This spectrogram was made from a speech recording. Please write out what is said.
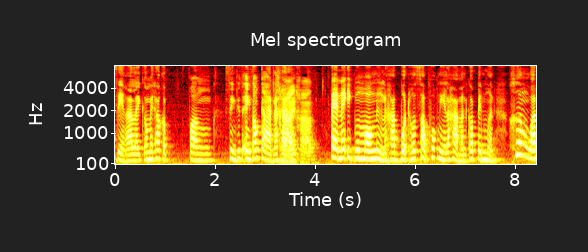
เสียงอะไรก็ไม่เท่ากับฟังสิ่งที่ตัวเองต้องการนะคะใช่ครับ แต่ในอีกมุมมองหนึ่งนะคะ บททดสอบพวกนี้ละค่ะ มันก็เป็นเหมือนเครื่องวัด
